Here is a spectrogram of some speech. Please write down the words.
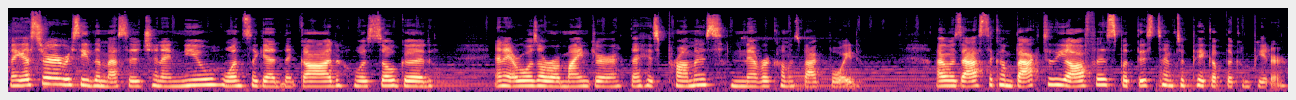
Now, yesterday I received the message and I knew once again that God was so good and it was a reminder that his promise never comes back void. I was asked to come back to the office, but this time to pick up the computer.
